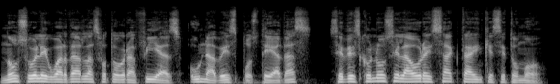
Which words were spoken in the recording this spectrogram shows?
no suele guardar las fotografías una vez posteadas, se desconoce la hora exacta en que se tomó.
